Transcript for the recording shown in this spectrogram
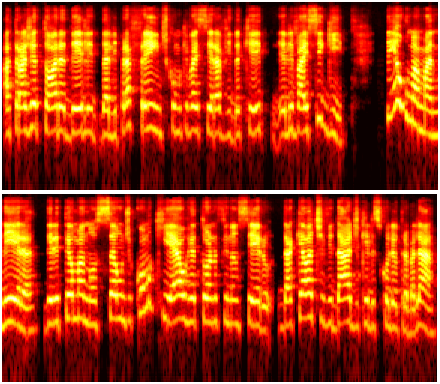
a trajetória dele dali para frente, como que vai ser a vida que ele vai seguir. Tem alguma maneira dele ter uma noção de como que é o retorno financeiro daquela atividade que ele escolheu trabalhar?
